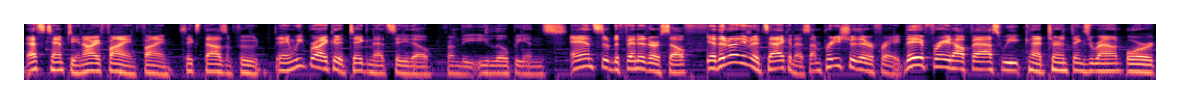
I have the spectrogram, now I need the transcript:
That's tempting. All right, fine, fine. 6,000 food. Dang, we probably could have taken that city, though, from the Elopians. And still defended ourselves. Yeah, they're not even attacking us. I'm pretty sure they're afraid. They afraid how fast we kind of turn things around, or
